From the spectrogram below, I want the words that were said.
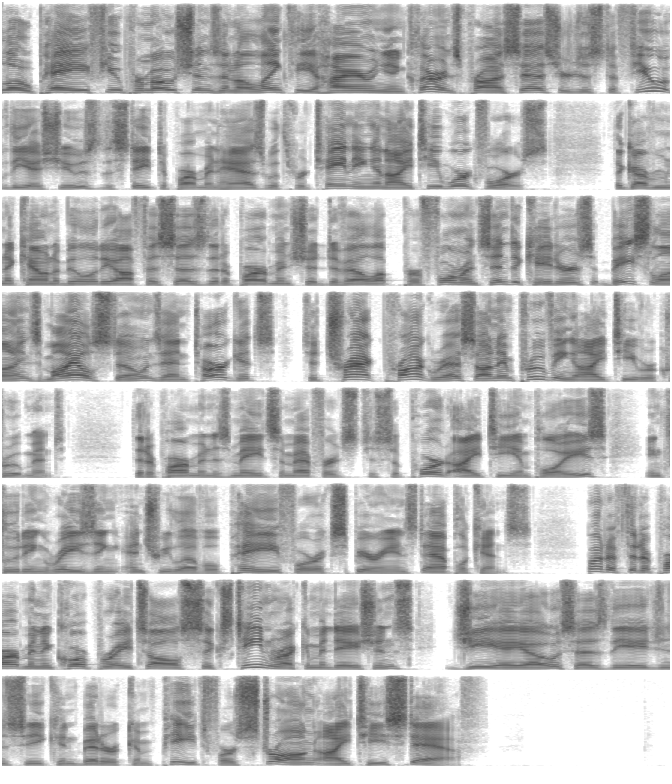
Low pay, few promotions, and a lengthy hiring and clearance process are just a few of the issues the State Department has with retaining an IT workforce. The Government Accountability Office says the department should develop performance indicators, baselines, milestones, and targets to track progress on improving IT recruitment. The department has made some efforts to support IT employees, including raising entry level pay for experienced applicants. But if the department incorporates all 16 recommendations, GAO says the agency can better compete for strong IT staff.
